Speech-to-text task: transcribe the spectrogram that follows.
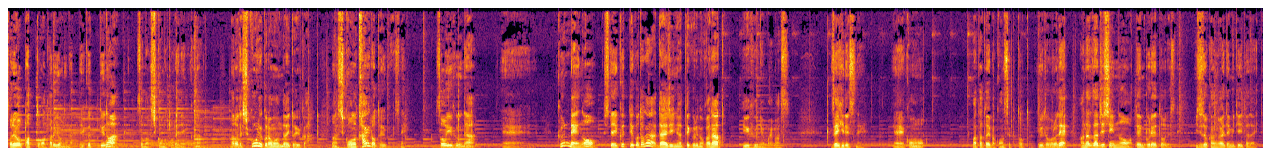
それをパッと分かるようになっていくっていうのはその思考のトレーニングかな。なので思考力の問題というか、まあ、思考の回路というかですね。そういうふうな、えー、訓練をしていくっていうことが大事になってくるのかなというふうに思います。ぜひですね、えー、このまあ、例えばコンセプトというところであなた自身のテンプレートをですね一度考えてみていただいて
